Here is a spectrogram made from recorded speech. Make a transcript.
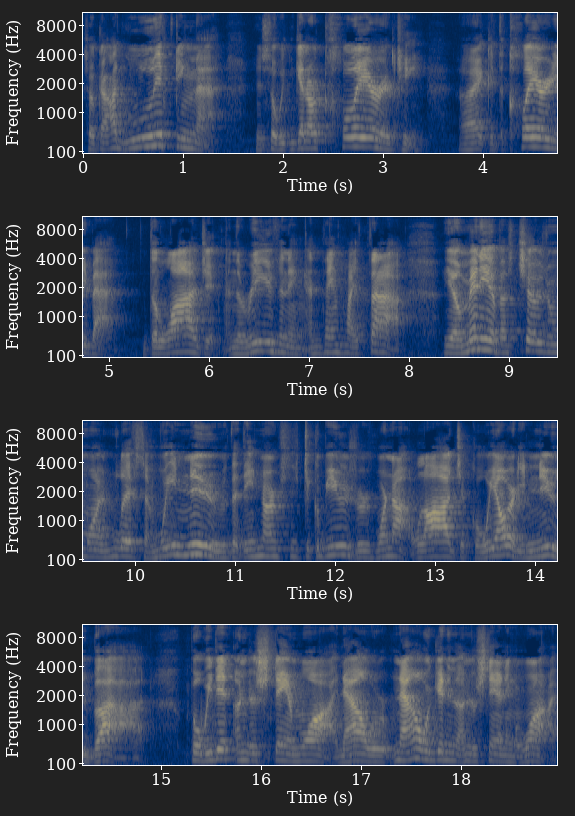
So God lifting that, and so we can get our clarity. All right, get the clarity back, the logic and the reasoning and things like that. You know, many of us chosen ones, listen, we knew that these narcissistic abusers were not logical. We already knew that, but we didn't understand why. Now we're now we're getting the understanding of why.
